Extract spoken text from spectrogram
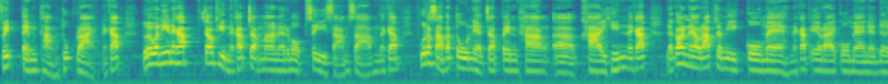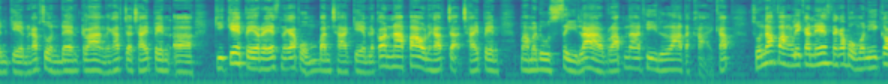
ฟิตเต็มถังทุกรายนะครับ โดยวันนี้นะครับเจ้าถิ่นนะครับจะมาในระบบ 4-3-3 นะครับผู้รักษาประตูเนี่ยจะเป็นทางคายฮินนะครับแล้วก็แนวรับจะมีโกแมนะครับเอรายโกแมเนี่ยเดินเกมนะครับส่วนแดนกลางนะครับจะใช้เป็นกิเก้เปเรสนะครับผมบัญชาเกมแล้วก็หน้าเป้านะครับจะใช้เป็นมามาดูซีล่ารับหน้าที่ล่าตะข่ายครับส่วนทางฝั่งเลกาเนสนะครับผมวันนี้ก็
